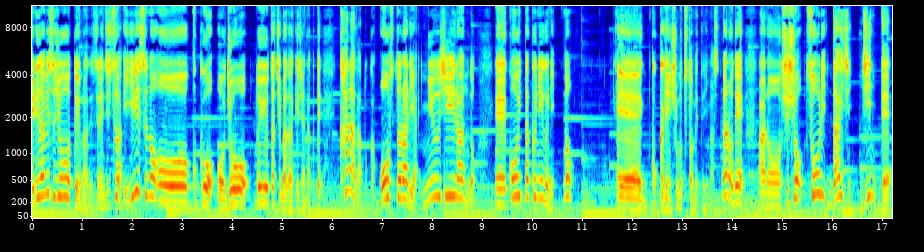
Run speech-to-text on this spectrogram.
エリザベス女王というのはですね、実はイギリスの国王、女王という立場だけじゃなくて、カナダとかオーストラリア、ニュージーランド、えー、こういった国々のえー、国家元首も務めています。なので、あの、首相、総理大臣、陣って、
